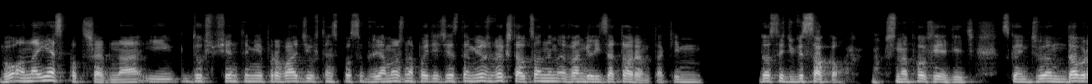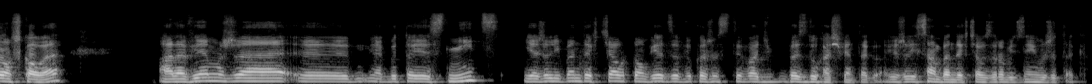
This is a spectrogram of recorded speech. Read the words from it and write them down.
bo ona jest potrzebna i Duch Święty mnie prowadził w ten sposób, że ja można powiedzieć, jestem już wykształconym ewangelizatorem, takim dosyć wysoko, można powiedzieć. Skończyłem dobrą szkołę, ale wiem, że y, jakby to jest nic, jeżeli będę chciał tą wiedzę wykorzystywać bez Ducha Świętego, jeżeli sam będę chciał zrobić z niej użytek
